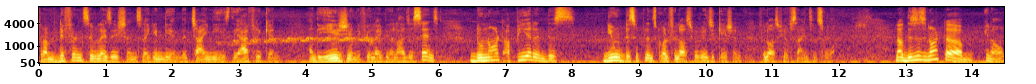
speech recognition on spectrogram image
from different civilizations like Indian, the Chinese, the African and the Asian if you like in a larger sense do not appear in this new disciplines called philosophy of education, philosophy of science and so on. Now this is not um, you know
